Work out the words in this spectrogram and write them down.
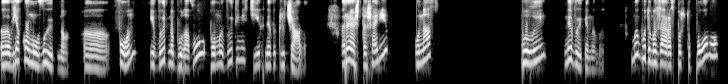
в якому видно е, фон і видно булаву, бо ми видимість їх не виключали. Решта шарів у нас були невидимими. Ми будемо зараз поступово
